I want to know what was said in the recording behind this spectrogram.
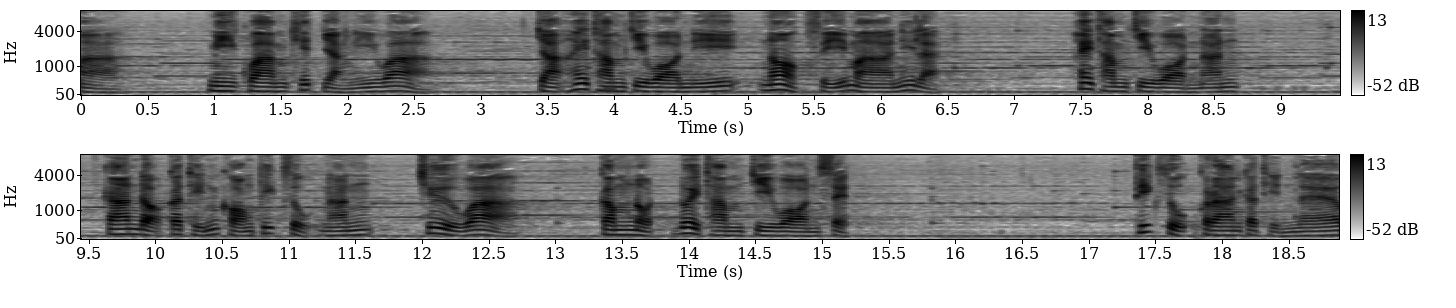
มา มีความคิดอย่างนี้ว่า จะให้ทำจีวรนนี้นอกสีมานี่แหละ ให้ทำจีวรนนั้น การดอกกระถินของภิกษุนั้น ชื่อว่ากำหนดด้วยธรรมจีวรเสร็จ ภิกษุกรานกระถินแล้ว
